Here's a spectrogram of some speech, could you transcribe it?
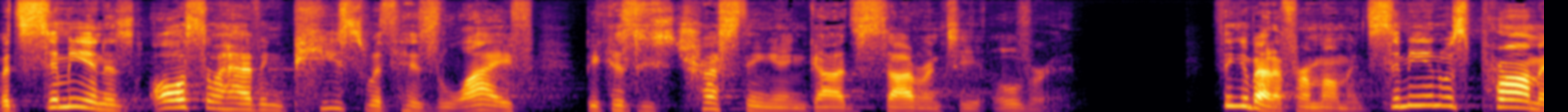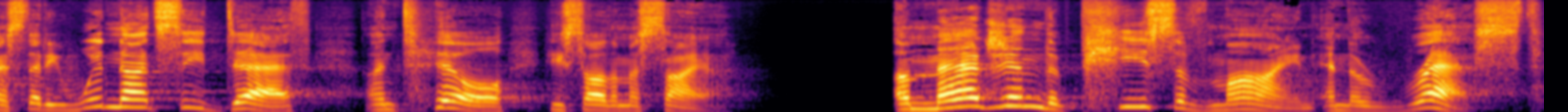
But Simeon is also having peace with his life because he's trusting in God's sovereignty over it. Think about it for a moment. Simeon was promised that he would not see death until he saw the Messiah. Imagine the peace of mind and the rest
